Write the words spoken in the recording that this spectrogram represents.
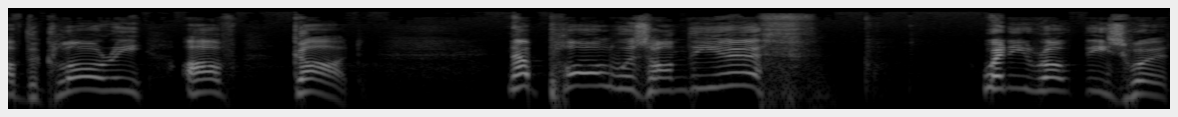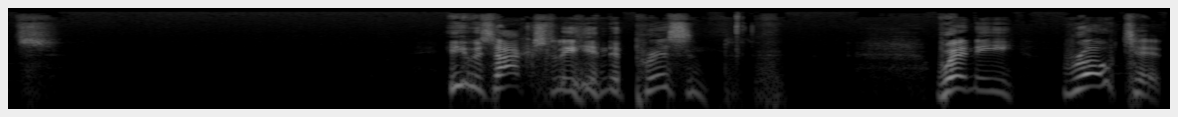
of the glory of God. Now, Paul was on the earth when he wrote these words. He was actually in a prison when he wrote it.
